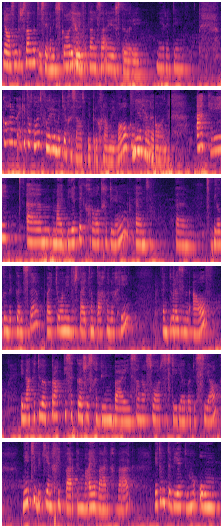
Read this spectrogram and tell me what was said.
Ja, is interessant wat jy sê van die skaduwee ja. vertel sy eie storie. Nee, dit doen. Karen, ek het nog nooit voorheen met jou gesels op die program nie. Waar kom jy Nee. vandaan? Ek het ehm um, my BTech graad gedoen in um, beeldende kunste by Tshwane Universiteit van Tegnologie in 2011 en ek het toe 'n praktiese kursus gedoen by Sanna Swart se studio by Desia. Net so 'n bietjie in gietwerk en my eie werk gewerk, net om te weet hoe om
